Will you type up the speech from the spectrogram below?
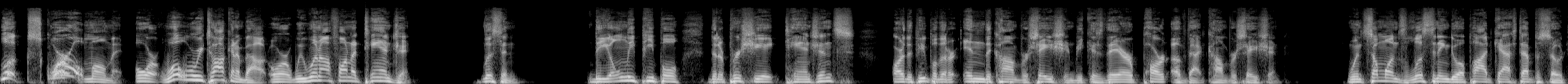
look, squirrel moment, or what were we talking about, or we went off on a tangent. Listen, the only people that appreciate tangents are the people that are in the conversation because they're part of that conversation. When someone's listening to a podcast episode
